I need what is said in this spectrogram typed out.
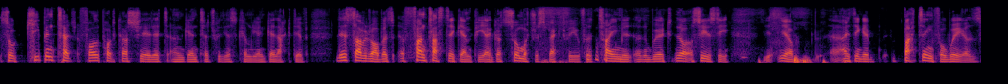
So keep in touch for the podcast, share it, and get in touch with Yes Cymru and get active. Liz Saville Roberts, a fantastic MP. I got so much respect for you for the time and the work. No, seriously, you, you know, I think batting for Wales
